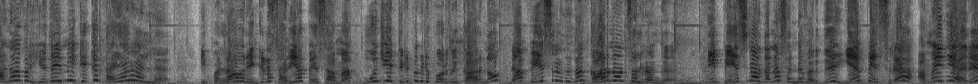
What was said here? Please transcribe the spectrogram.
ஆனா அவர் எதையுமே கேட்க தயாரா இல்ல. இப்பெல்லாம் அவர் என்கிட்ட சரியா பேசாம மூஞ்சிய திருப்பிக்கிட்டு போறதுக்கு காரணம் நான் பேசுறதுதான் காரணம்னு சொல்றாங்க. நீ பேசினா தானே சண்டை வருது? ஏன் பேசுற? அமைதியா இரு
